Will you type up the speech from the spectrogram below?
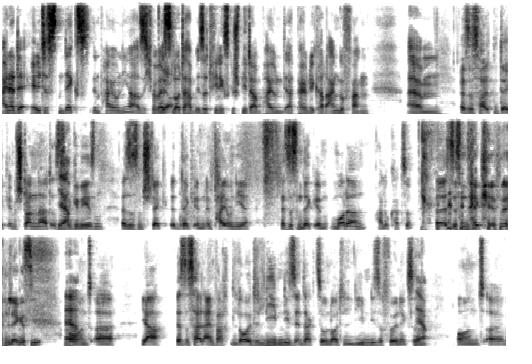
einer der ältesten Decks in Pioneer. Also ich weiß, ja. Leute haben Is It Phoenix gespielt, da haben Pioneer, hat Pioneer gerade angefangen. Ähm, es ist halt ein Deck im Standard ja. gewesen. Es ist ein Deck, Deck im, im, Pioneer. Es ist ein Deck im Modern. Hallo Katze. Äh, es ist ein Deck im, im Legacy. Ja. Und äh, ja, es ist halt einfach, Leute lieben diese Interaktion, Leute lieben diese Phönixe. Ja. Und äh,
